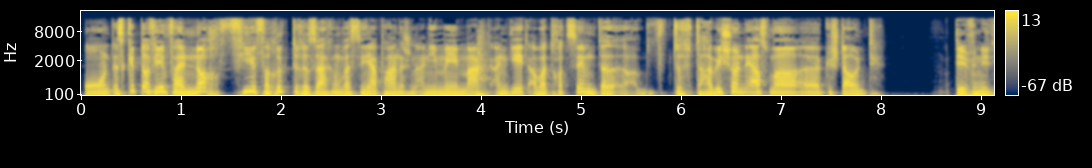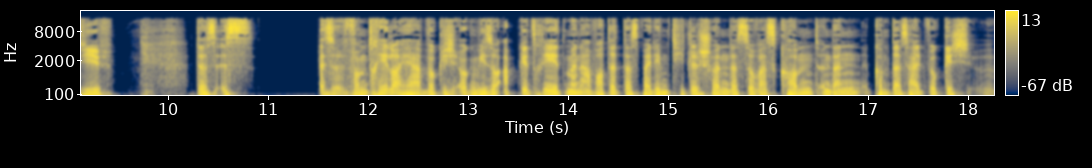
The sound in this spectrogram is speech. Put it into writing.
Und es gibt auf jeden Fall noch viel verrücktere Sachen, was den japanischen Anime-Markt angeht, aber trotzdem, da, da, da habe ich schon erstmal äh, gestaunt. Definitiv. Das ist, also vom Trailer her wirklich irgendwie so abgedreht. Man erwartet das bei dem Titel schon, dass sowas kommt und dann kommt das halt wirklich äh,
